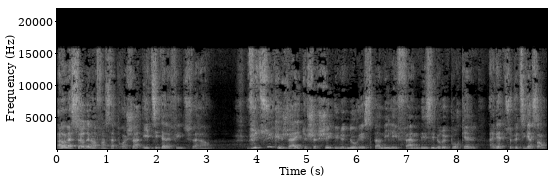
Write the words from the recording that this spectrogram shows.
Alors la sœur de l'enfant s'approcha et dit à la fille du Pharaon, Veux-tu que j'aille te chercher une nourrice parmi les femmes des Hébreux pour qu'elle allaite ce petit garçon?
